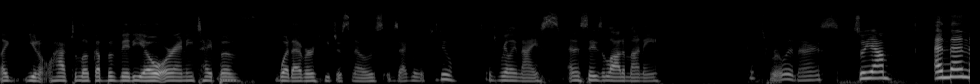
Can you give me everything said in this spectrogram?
Like you don't have to look up a video or any type Mm. of whatever. He just knows exactly what to do. It's really nice and it saves a lot of money. That's really nice. So yeah. And then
